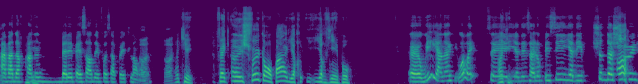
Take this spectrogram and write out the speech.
avant de reprendre une belle épaisseur, des fois, ça peut être long. Ouais. là. Ouais. OK. Fait qu'un cheveu qu'on perd, il, re- il revient pas. Euh, oui, il y en a qui. Oui, oui. Il y a des alopécies, il y a des chutes de cheveux.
